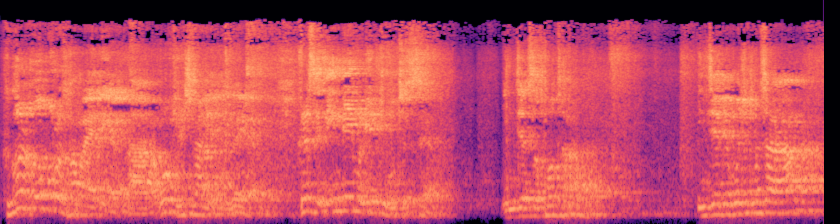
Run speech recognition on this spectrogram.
그걸 업으로 삼아야 되겠다라고 결심하게 된 거예요. 그래서 닉네임을 이렇게 붙였어요. 인재 서포터라고. 인재 되고 싶은 사람,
